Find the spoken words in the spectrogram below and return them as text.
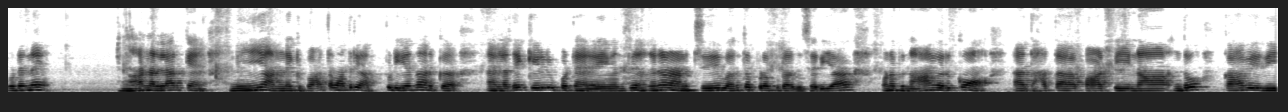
உடனே நான் நல்லா இருக்கேன். நீ அன்னைக்கு பார்த்த மாதிரி அப்படியே தான் இருக்க. நான் எல்லாத்தையும் கேள்விப்பட்டேன். நீ வந்து அதெல்லாம் நினச்சி வருத்தப்படக்கூடாது சரியா? உனக்கு நாங்கள் இருக்கோம். தாத்தா பாட்டி நான் இந்தோ காவேரி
